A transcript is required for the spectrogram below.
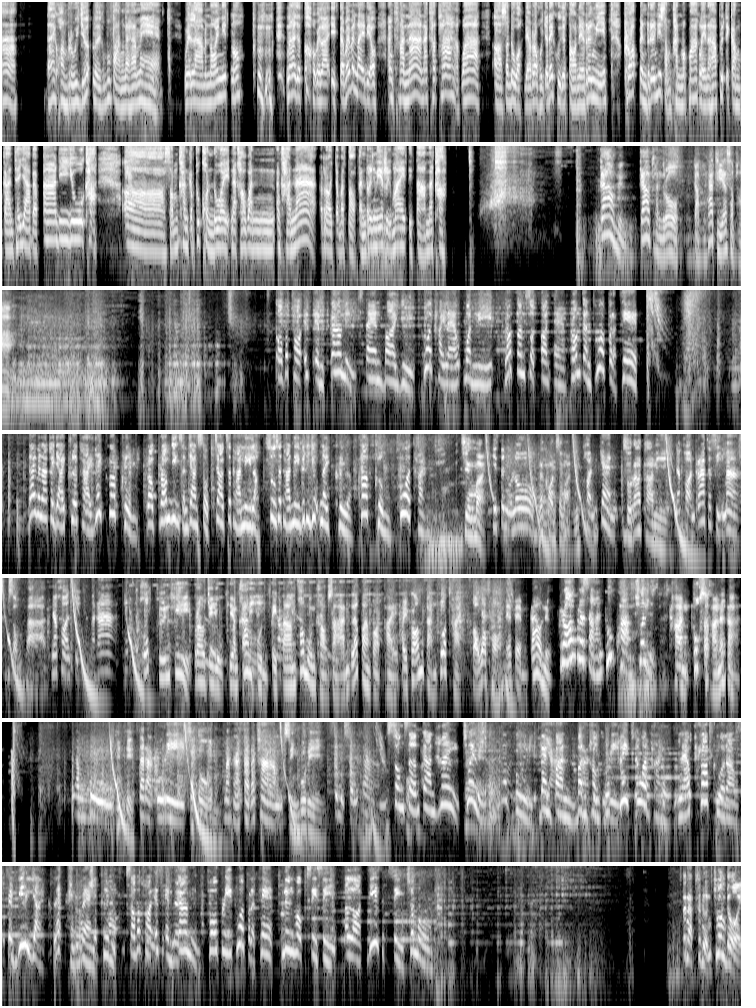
ได้ความรู้เยอะเลยคุณผู้ฟังนะฮะแม่ เวลามันน้อยนิดเนาะ น่าจะต่อเวลาอีกแต่ไม่เป็นไรเดี๋ยว อังคารหน้านะคะ ถ้าหากว่าสะดวกเดี๋ยวเราคงจะได้คุยกันต่อในเรื่องนี้ เพราะเป็นเรื่องที่สำคัญมากๆเลยนะคะ พฤติกรรมการใช้ยาแบบ RDU ค่ะเอ่อสำคัญกับทุกคนด้วยนะคะ วันอังคารหน้าเราจะมาต่อกันเรื่องนี้หรือไม่ติดตามนะคะ 919 ทันโรคกับแพทยสภา ปพ FM 91 Stand by you ทั่วไทยแล้ววันนี้ รับฟังสดออนแอร์พร้อมกันทั่วประเทศ ได้เวลาขยายเครือข่ายให้ครอบคลุม เราพร้อมยิงสัญญาณสดจากสถานีหลัก สู่สถานีวิทยุในเครือ ครอบคลุมทั่วไทย เชียงใหม่ พิษณุโลก นครสวรรค์ ขอนแก่น สุราษฎร์ธานี นครราชสีมา สงขลา นครศรีธรรมราชเพชรบูรณ์ ทุกพื้นที่เราจะอยู่เคียงข้างคุณ ติดตามข้อมูลข่าวสารและความปลอดภัยไปพร้อมกันทั่วไทย สวพ FM 91 พร้อมประสานทุกความช่วยเหลือ ทันทุกสถานการณ์ ลำพูนพิจิตรสระบุรี สตูล มหาสารคาม สิงห์บุรี สมุทรสงคราม ส่งเสริมการให้ช่วยเหลือเพื่อกูลแบ่งปันบรรเทาทุกข์ให้ทั่วไทย แล้วครอบครัวเราจะยิ่งใหญ่และแข็งแรงขึ้น สวพ FM 91 โทรฟรีทั่วประเทศ 1644 ตลอด 24 ชั่วโมง สนับสนุนช่วงโดย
